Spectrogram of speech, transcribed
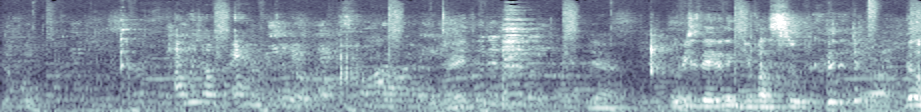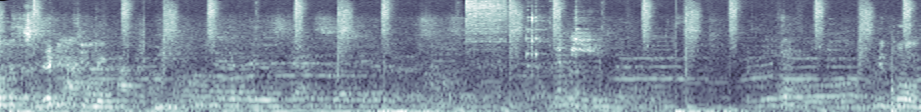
The food. I was angry today. Right? Yeah. I wish they didn't give us soup. that was very filling. Let me eat. Meatball.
